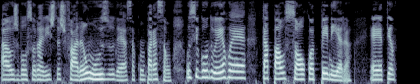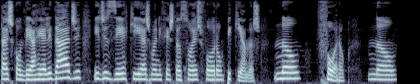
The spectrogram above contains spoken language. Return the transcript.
ah, os bolsonaristas farão uso dessa comparação. O segundo erro é tapar o sol com a peneira. É tentar esconder a realidade e dizer que as manifestações foram pequenas. Não foram. Não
